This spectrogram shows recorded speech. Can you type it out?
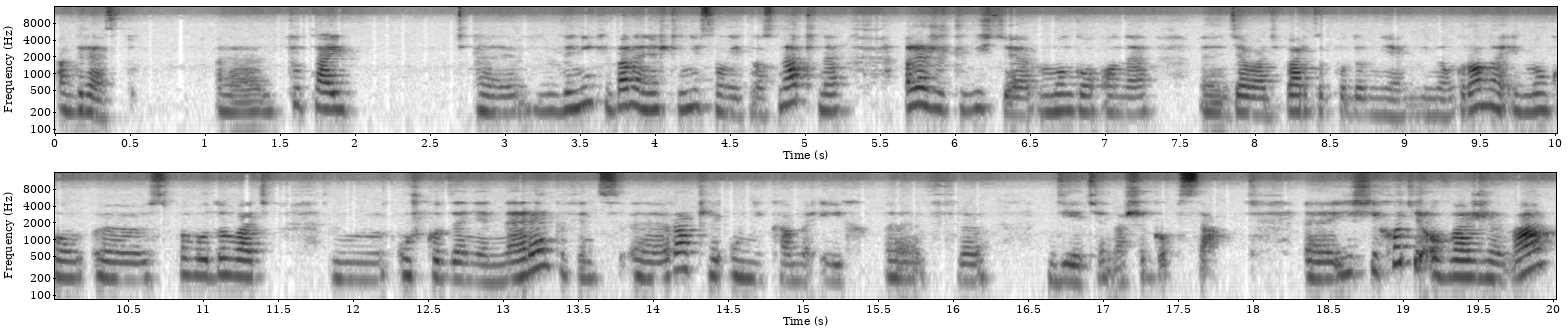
agrestu. E, Tutaj e, wyniki badań jeszcze nie są jednoznaczne, ale rzeczywiście mogą one działać bardzo podobnie jak winogrona i mogą spowodować mm, uszkodzenie nerek, więc raczej unikamy ich w diecie naszego psa. E, Jeśli chodzi o warzywa,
